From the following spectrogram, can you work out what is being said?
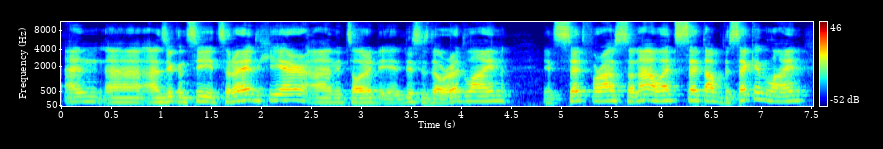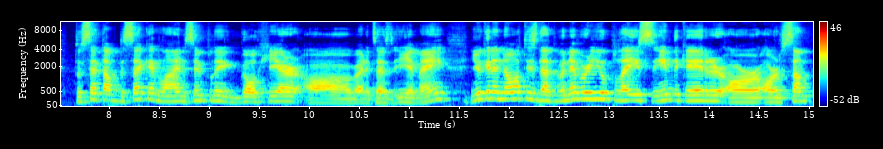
And uh, as you can see, it's red here and it's already, this is the red line it's set for us. So now let's set up the second line. To set up the second line, simply go here uh, where it says EMA. You're gonna notice that whenever you place indicator or or some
